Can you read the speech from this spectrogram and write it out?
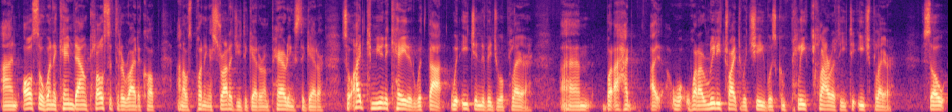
and also, when it came down closer to the Ryder Cup and I was putting a strategy together and pairings together, so I'd communicated with that with each individual player. Um, but I had, I, w- what I really tried to achieve was complete clarity to each player. So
